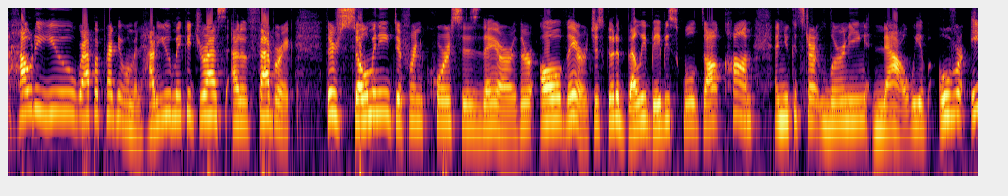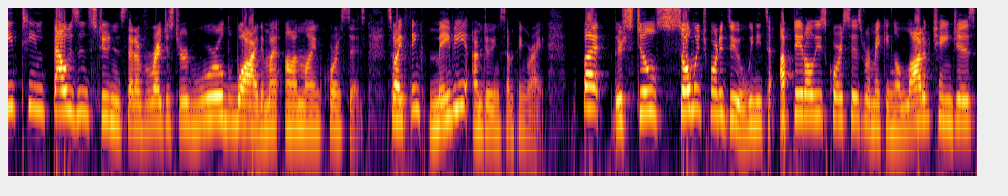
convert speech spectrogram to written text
How do you wrap a pregnant woman? How do you make a dress out of fabric? There's so many different courses there. They're all there. Just go to bellybabyschool.com and you can start learning now. We have over 18,000 students that have registered worldwide in my online courses. So I think maybe I'm doing something right. But there's still so much more to do. We need to update all these courses. We're making a lot of changes.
